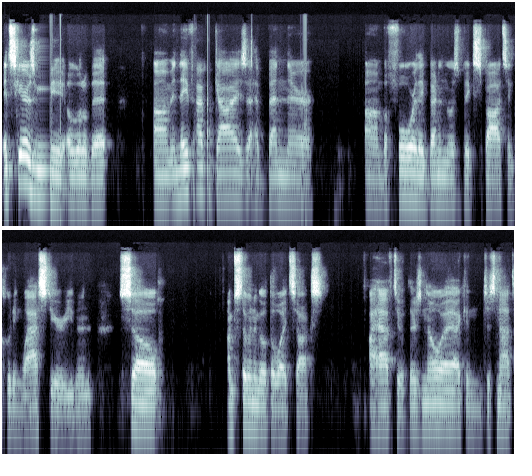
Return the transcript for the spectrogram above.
it scares me a little bit. Um, and they've had guys that have been there um, before. They've been in those big spots, including last year even. So I'm still gonna go with the White Sox. I have to. There's no way I can just not.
